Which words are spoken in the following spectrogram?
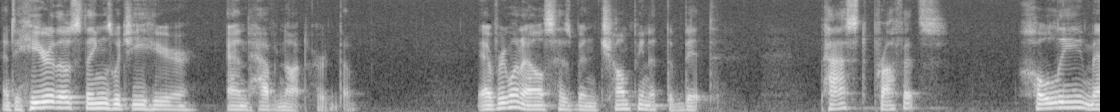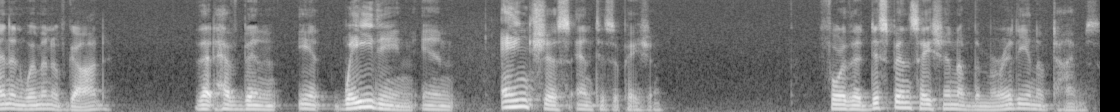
and to hear those things which ye hear, and have not heard them. Everyone else has been chomping at the bit. Past prophets, holy men and women of God that have been in, waiting in anxious anticipation for the dispensation of the meridian of times.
